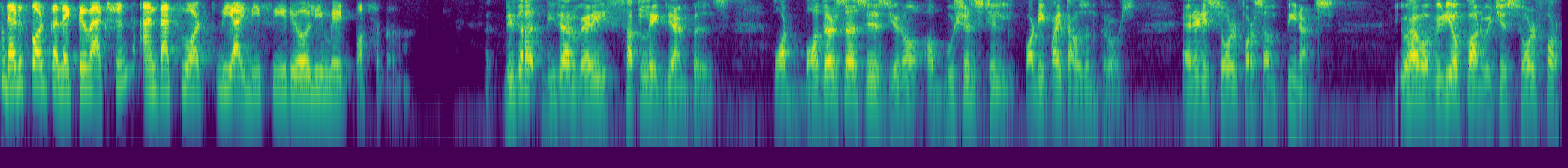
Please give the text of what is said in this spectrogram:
that is called collective action, and that's what the IBC really made possible. These are these are very subtle examples. What bothers us is, you know, a Bhushan Steel, forty-five thousand crores, and it is sold for some peanuts you have a Videocon which is sold for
